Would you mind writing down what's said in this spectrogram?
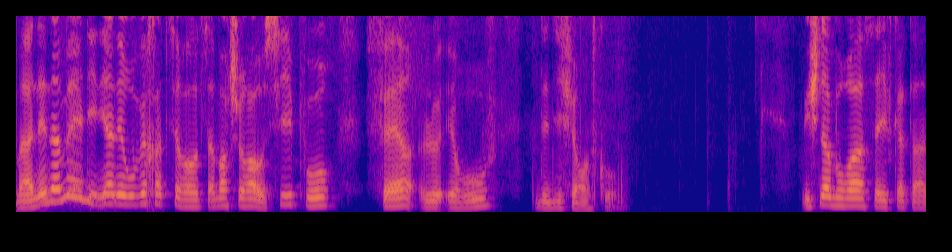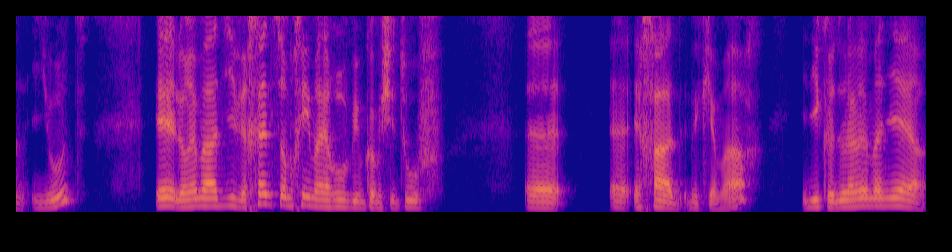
Ça marchera aussi pour faire le eruv des différentes cours. Mishnah Bura Saif Katan Yud, et le Rema a dit Vechen somchim eruv bimkom chitouf. Euh, euh, Echad Bekemar. Il dit que de la même manière,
